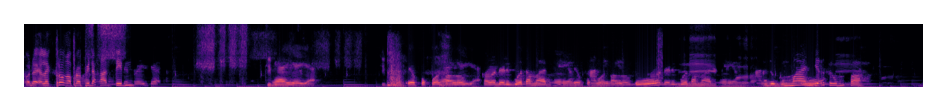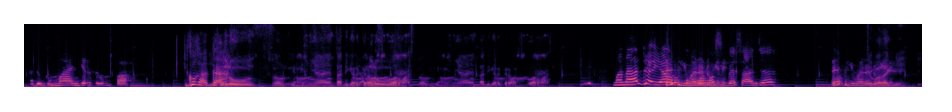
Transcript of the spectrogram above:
Pada elektro gak pernah pindah kantin. Kantin Reja. Tim. Ya ya ya. Tim. Ya pokok kalau kalau dari gue tambahannya yang anim itu. Kalau dari gue tambahannya yang aduh gema anjir sumpah. Aduh gema anjir sumpah. Gue Ya kagak. lu selalu ininya yang tadi gara-gara masuk keluar masuk selalu ininya yang tadi gara-gara masuk keluar masuk. Mana ada ya Terus orang gimana dong ini? biasa aja. Terus gimana Coba dong lagi. ini?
